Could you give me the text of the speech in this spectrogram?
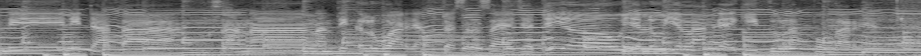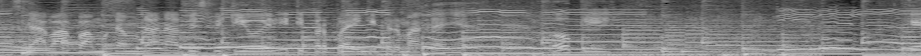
nanti ini datang sana nanti keluar yang sudah selesai. Jadi ya uyel-uyelan kayak gitulah bongkarnya. Enggak apa-apa, mudah-mudahan habis video ini diperbaiki dermaganya. Oke. Oke,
